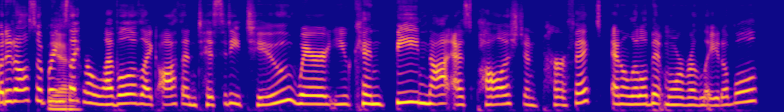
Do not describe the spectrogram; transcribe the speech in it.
But it also brings Yeah. like a level of like authenticity too, where you can be not as polished and perfect and a little bit more relatable.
